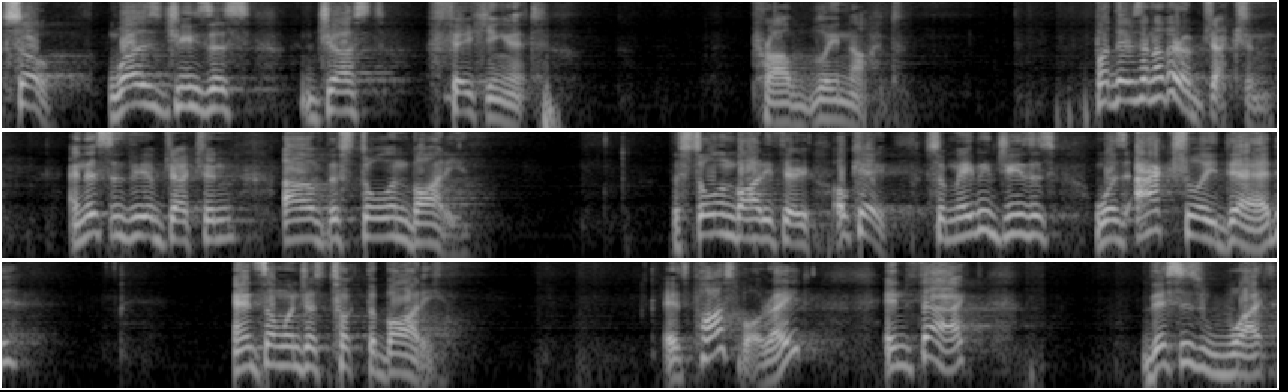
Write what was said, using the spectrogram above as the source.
So, was Jesus just faking it? Probably not. But there's another objection, and this is the objection of the stolen body. The stolen body theory. Okay, so maybe Jesus was actually dead and someone just took the body. It's possible, right? In fact, this is what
